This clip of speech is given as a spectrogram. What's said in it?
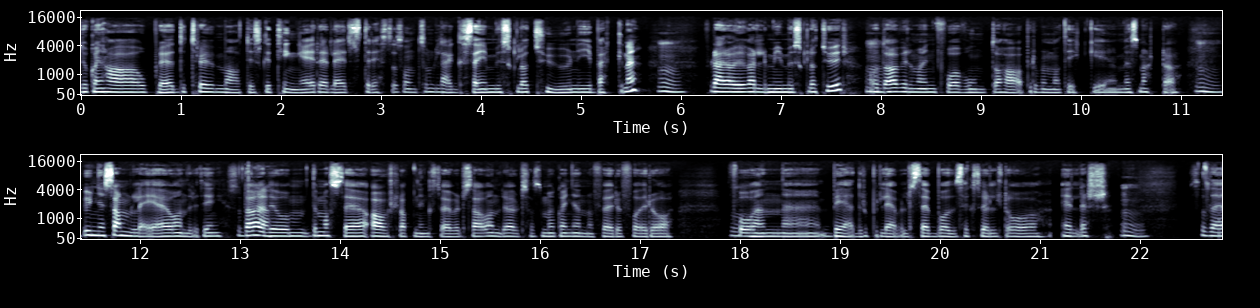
Du kan ha opplevd traumatiske tinger eller stress og sånt som legger seg i muskulaturen i bekkenet. mm, For der har vi veldig mye muskulatur, og Mm. da vil man få vondt og ha problematikk med smerter. mm. Under samleie og andre ting. Så da Ja. er det jo det er masse avslapningsøvelser og andre øvelser som man kan gjennomføre for å få Mm. en eh, bedre opplevelse både seksuelt og ellers. Mm. Så det,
